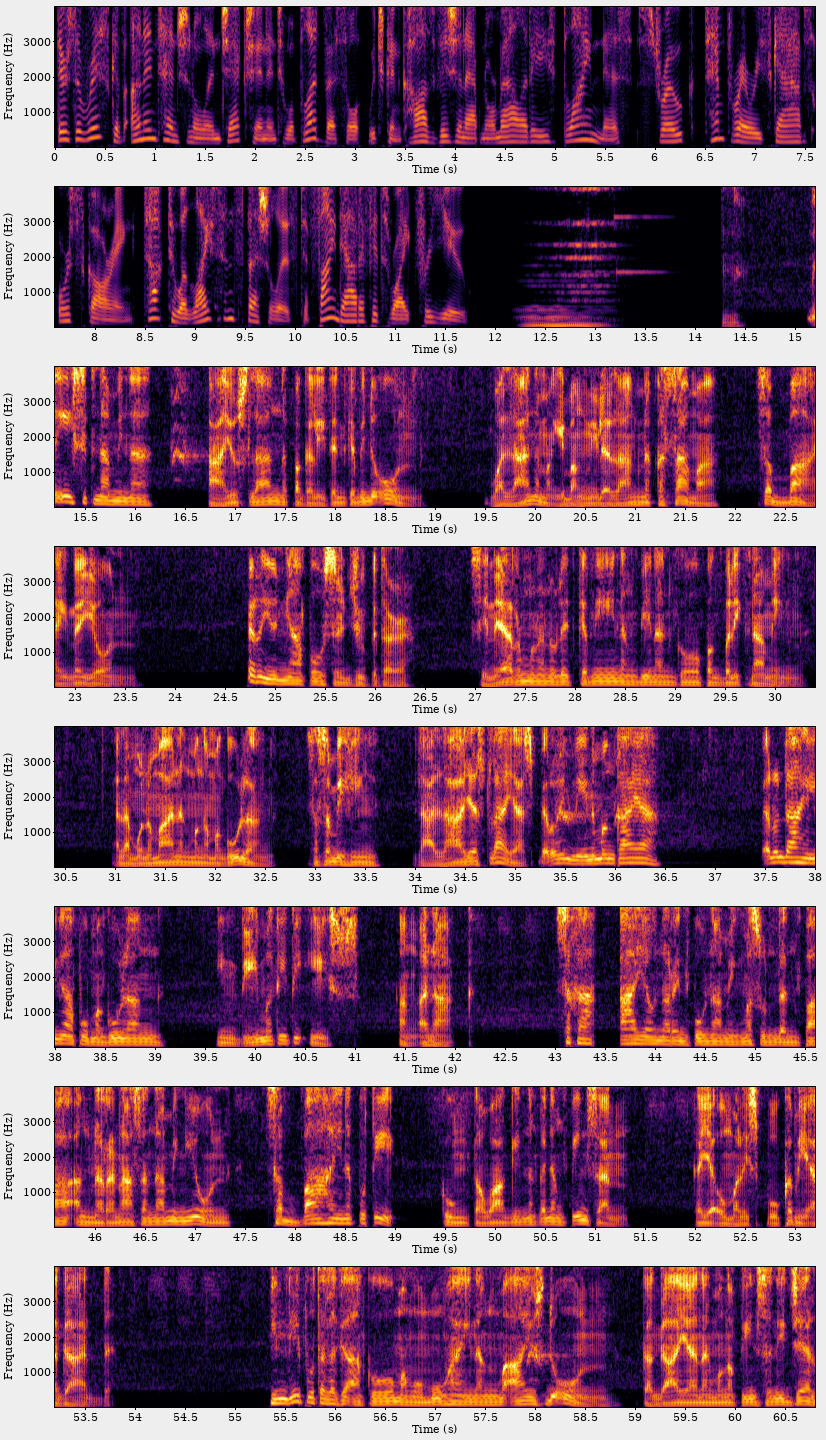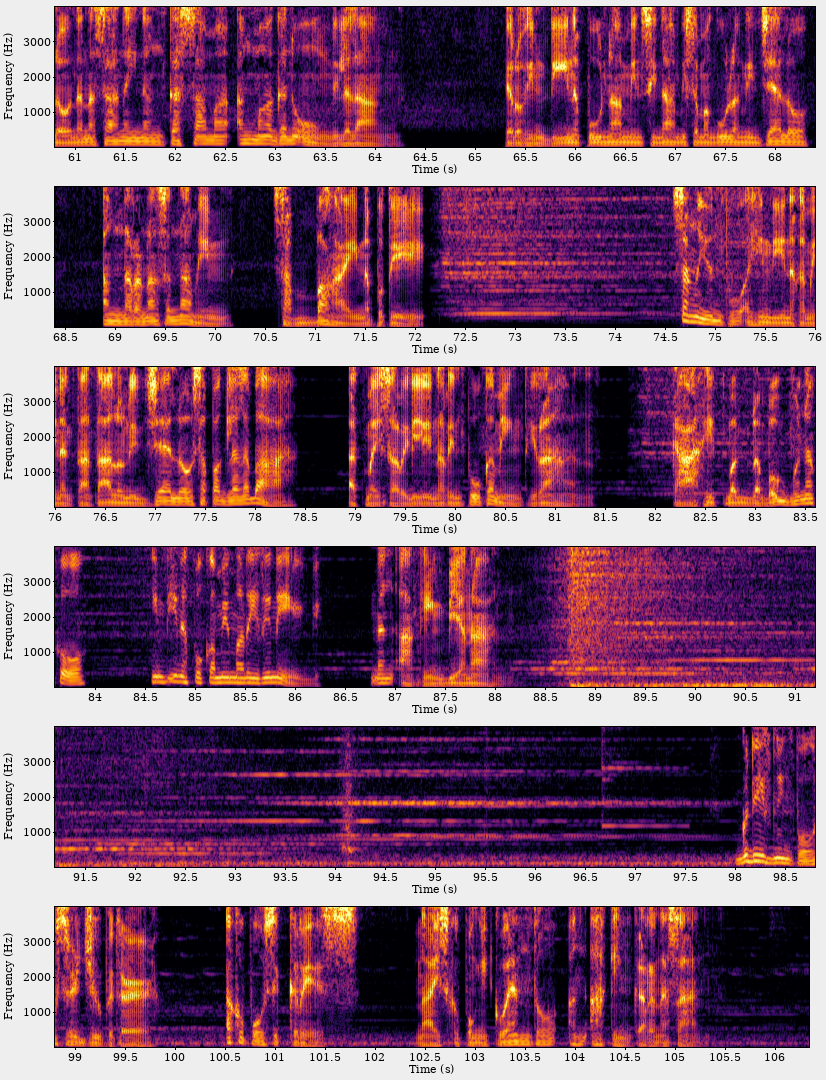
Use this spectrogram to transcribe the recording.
There's a risk of unintentional injection into a blood vessel, which can cause vision abnormalities, blindness, stroke, temporary scabs, or scarring. Talk to a licensed specialist to find out if it's right for you. Naisip namin na ayos lang na pagalitan kami doon. Wala namang ibang nilalang na kasama sa bahay na yon. Pero yun nga po, Sir Jupiter. Sinermonan ulit kami ng binan ko pagbalik namin. Alam mo naman ang mga magulang, sasabihing lalayas-layas pero hindi naman kaya. Pero dahil nga po magulang, hindi matitiis ang anak. Saka ayaw na rin po naming masundan pa ang naranasan naming yun sa bahay na puti kung tawagin ng kanyang pinsan, kaya umalis po kami agad. Hindi po talaga ako mamumuhay ng maayos doon, kagaya ng mga pinsan ni Jello na nasanay ng kasama ang mga ganoong nilalang. Pero hindi na po namin sinabi sa magulang ni Jello ang naranasan namin sa bahay na puti. Sa ngayon po ay hindi na kami nagtatalo ni Jello sa paglalaba at may sarili na rin po kaming tirahan. Kahit maglabog man ako, hindi na po kami maririnig ng aking biyanan. Good evening po, Sir Jupiter. Ako po si Chris. Nais ko pong ikwento ang aking karanasan.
